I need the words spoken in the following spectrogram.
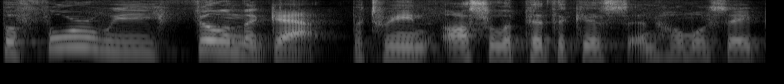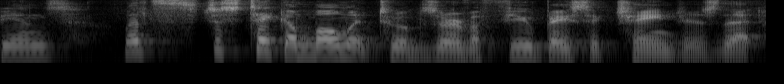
Before we fill in the gap between Australopithecus and Homo sapiens, let's just take a moment to observe a few basic changes that,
